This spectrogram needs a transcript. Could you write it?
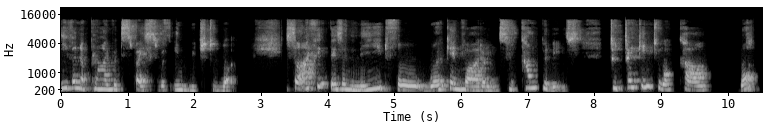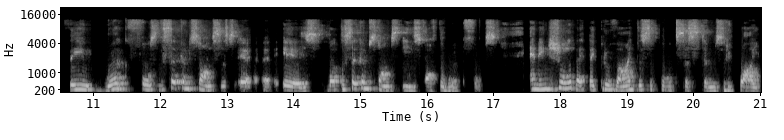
even a private space within which to work. So I think there's a need for work environments for companies to take into account what the workforce, the circumstances uh, uh, is, what the circumstance is of the workforce, and ensure that they provide the support systems required.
